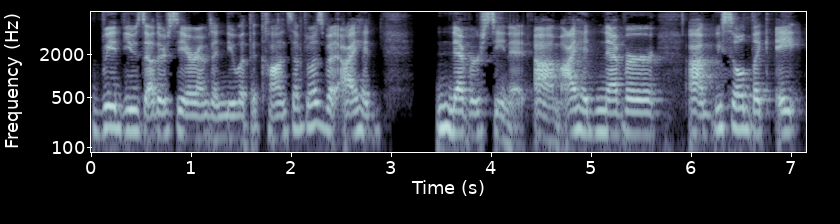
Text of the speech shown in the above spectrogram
we had used other CRMs and knew what the concept was, but I had never seen it. Um, I had never. Um, we sold like eight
